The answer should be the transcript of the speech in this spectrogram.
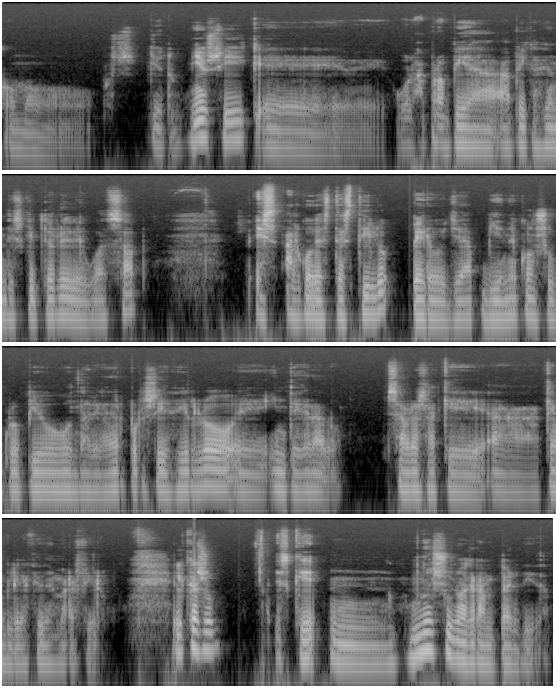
como pues, YouTube Music eh, o la propia aplicación de escritorio de WhatsApp es algo de este estilo, pero ya viene con su propio navegador, por así decirlo, eh, integrado. Sabrás a qué, a qué aplicaciones me refiero. El caso es que mm, no es una gran pérdida,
